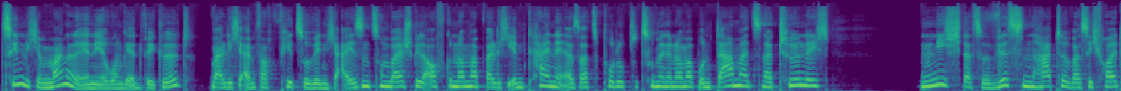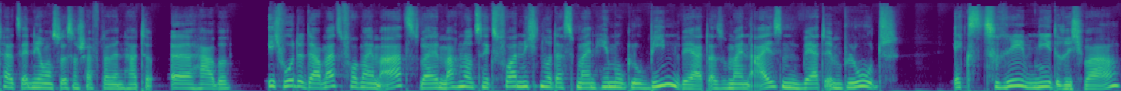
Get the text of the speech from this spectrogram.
ziemliche Mangelernährung entwickelt, weil ich einfach viel zu wenig Eisen zum Beispiel aufgenommen habe, weil ich eben keine Ersatzprodukte zu mir genommen habe und damals natürlich nicht das Wissen hatte, was ich heute als Ernährungswissenschaftlerin hatte, äh, habe. Ich wurde damals vor meinem Arzt, weil machen wir uns nichts vor, nicht nur, dass mein Hämoglobinwert, also mein Eisenwert im Blut extrem niedrig war,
